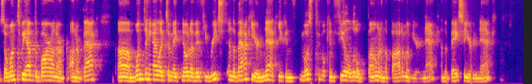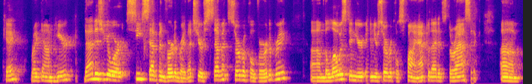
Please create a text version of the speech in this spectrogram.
so once we have the bar on our on our back, um, one thing I like to make note of: if you reach in the back of your neck, you can most people can feel a little bone on the bottom of your neck, on the base of your neck. Okay, right down here. That is your C7 vertebrae. That's your seventh cervical vertebrae, um, the lowest in your in your cervical spine. After that, it's thoracic. Um,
